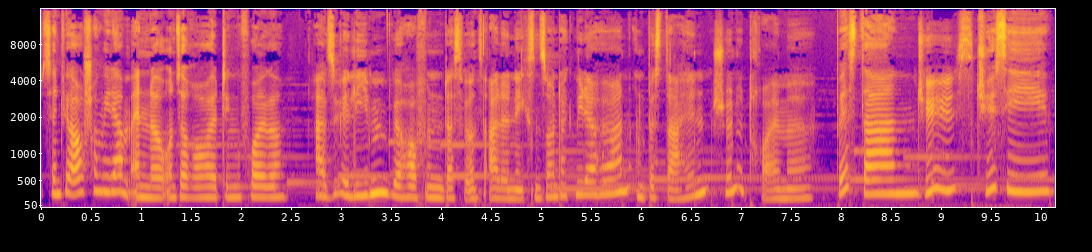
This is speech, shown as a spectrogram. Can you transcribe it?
sind wir auch schon wieder am Ende unserer heutigen Folge. Also ihr Lieben, wir hoffen, dass wir uns alle nächsten Sonntag wieder hören und bis dahin schöne Träume. Bis dann. Tschüss. Tschüssi.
